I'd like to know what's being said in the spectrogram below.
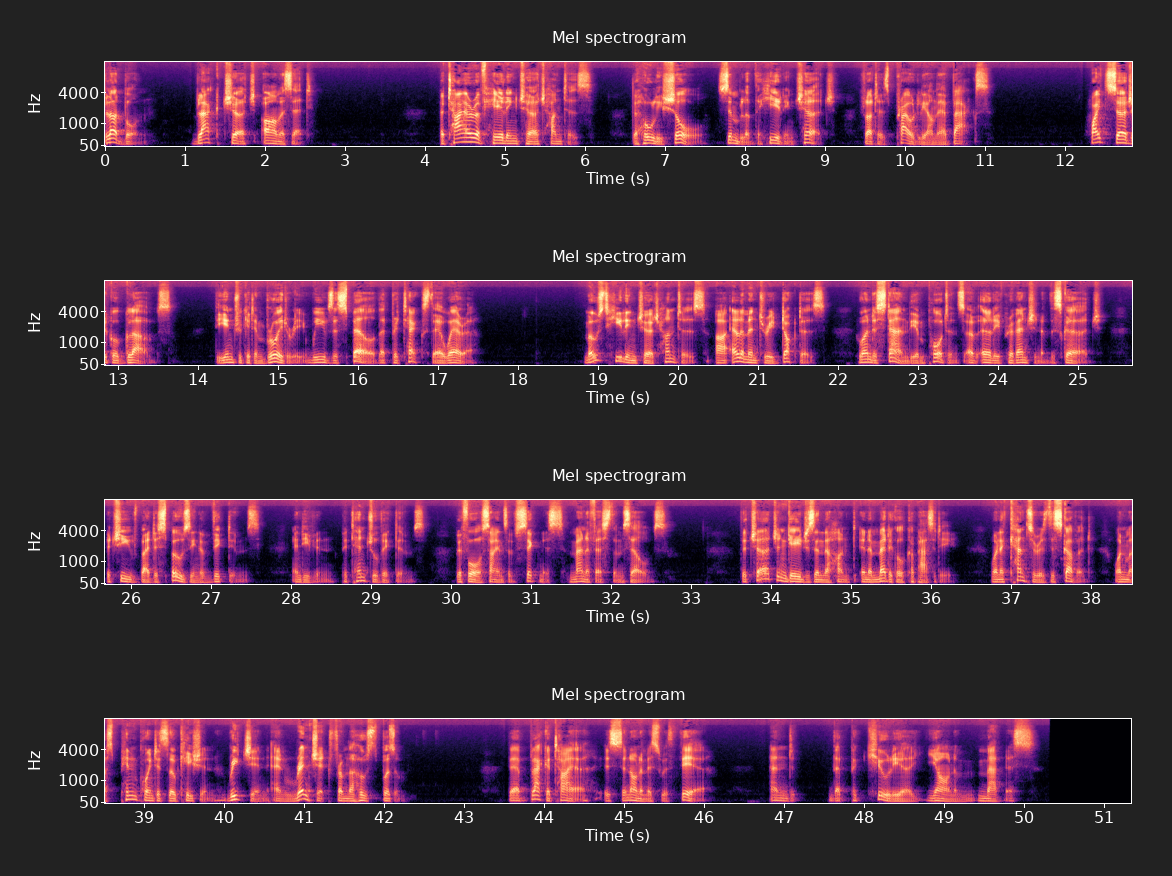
Bloodborne, Black Church Armor Set. Attire of Healing Church Hunters. The holy shawl, symbol of the Healing Church, flutters proudly on their backs. White surgical gloves. The intricate embroidery weaves a spell that protects their wearer. Most Healing Church hunters are elementary doctors who understand the importance of early prevention of the scourge, achieved by disposing of victims, and even potential victims, before signs of sickness manifest themselves. The Church engages in the hunt in a medical capacity. When a cancer is discovered, one must pinpoint its location, reach in, and wrench it from the host's bosom. Their black attire is synonymous with fear, and that peculiar Yharnam madness.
